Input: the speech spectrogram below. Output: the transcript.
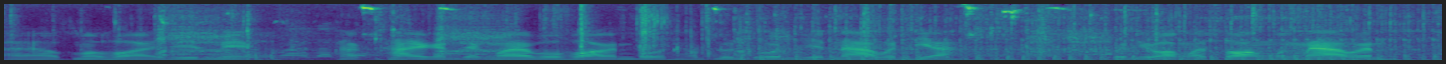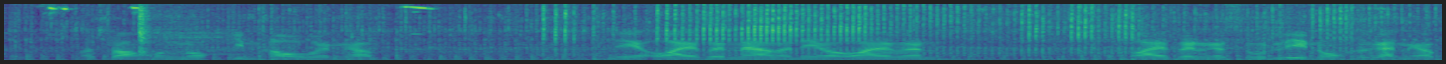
อ่าครับมาพอไอ้ทีนเมฆทักทายกันจักหน่อยบ่พอกันโดนครับโดนโดนเฮ็ดหน้าเพิ่นเทียเพิ่นสิออกมาซองเมืองหน้าเพิ่นมาซองเมืองนกกินเขาเพิ่นครับ นี่อ้อยเพิ่นหนะครับนี้ก็อ้อยเพิ่นอ้อยเพิ่นกับสูตรรีนกคือกันครับ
